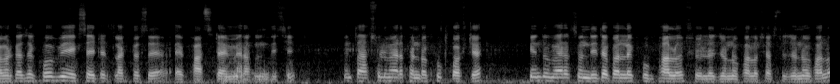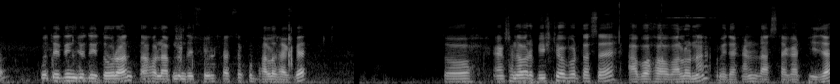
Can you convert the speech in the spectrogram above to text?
আমার কাছে খুবই এক্সাইটেড লাগতেছে, এই ফার্স্ট টাইম ম্যারাথন দিচ্ছি। কিন্তু আসলে ম্যারাথনটা খুব কষ্টের। কিন্তু ম্যারাথন দিতে পারলে খুব ভালো, শরীরের জন্য ভালো, স্বাস্থ্যের জন্য ভালো। প্রতিদিন যদি দৌড়ান, তাহলে আপনাদের শরীর স্বাস্থ্য খুব ভালো থাকবে। তো এখন আবার বৃষ্টিও পড়তেছে, আবহাওয়া ভালো না। ওই দেখেন, রাস্তাঘাট ভিজা।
